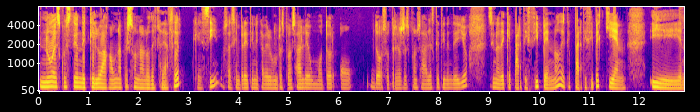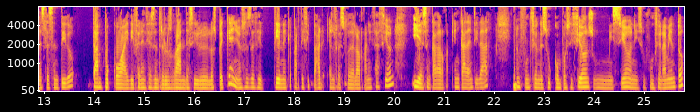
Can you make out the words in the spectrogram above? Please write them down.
no es cuestión de que lo haga una persona o lo deje de hacer, que sí, o sea, siempre tiene que haber un responsable, un motor o dos o tres responsables que tienen de ello, sino de que participen, ¿no? De que participe quién. Y en este sentido, tampoco hay diferencias entre los grandes y los pequeños, es decir, tiene que participar el resto de la organización y es en cada, en cada entidad, en función de su composición, su misión y su funcionamiento,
